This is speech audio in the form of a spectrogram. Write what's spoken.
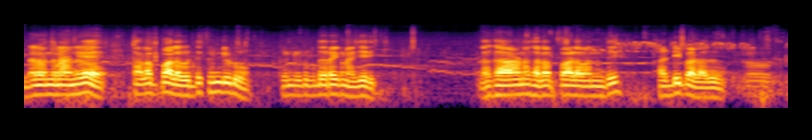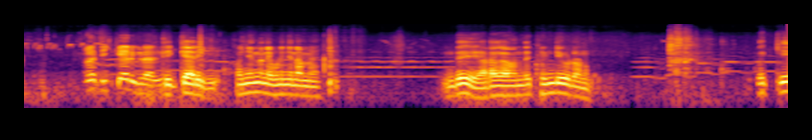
இப்போ வந்து நாங்கள் தலைப்பாலை விட்டு கிண்டி விடுவோம் கிண்டி விட்டு இறக்கணும் சரி. அழகான தலைப்பாலை வந்து கட்டிப்பால் அதுவும் நல்லா திக்காக இருக்குடா திக்காக இருக்கு. கொஞ்சம் தானே புளிஞ்சு நம்ம வந்து அழகாக வந்து கிண்டி விடணும். ஓகே.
